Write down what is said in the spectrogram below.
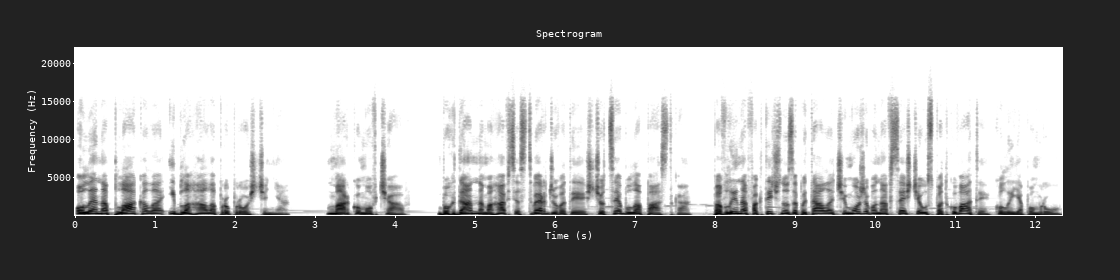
Олена плакала і благала про прощення. Марко мовчав. Богдан намагався стверджувати, що це була пастка. Павлина фактично запитала, чи може вона все ще успадкувати, коли я помру.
